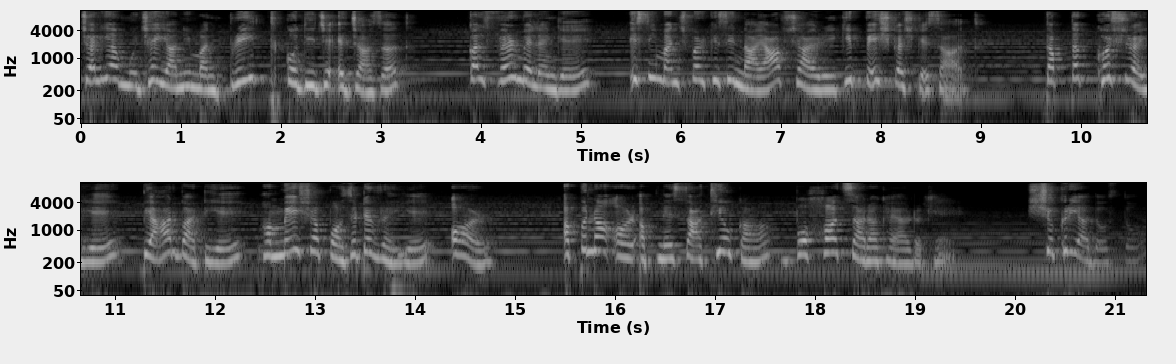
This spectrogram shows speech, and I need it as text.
चलिए अब मुझे यानी मनप्रीत को दीजिए इजाज़त। कल फिर मिलेंगे इसी मंच पर किसी नायाब शायरी की पेशकश के साथ। तब तक खुश रहिए। प्यार बांटिए, हमेशा पॉजिटिव रहिए और अपना और अपने साथियों का बहुत सारा ख्याल रखें। शुक्रिया दोस्तों।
